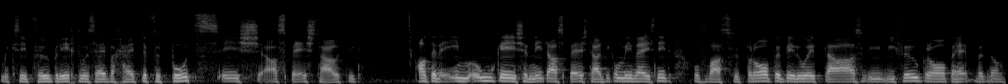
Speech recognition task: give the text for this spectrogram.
Man sieht viele Berichte, wo es einfach hat, der Verputz ist Asbesthaltung. Oder im UG ist er nicht asbesthaltig und man weiß nicht, auf was für Proben beruht das, wie, wie viele Proben hat man genommen.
